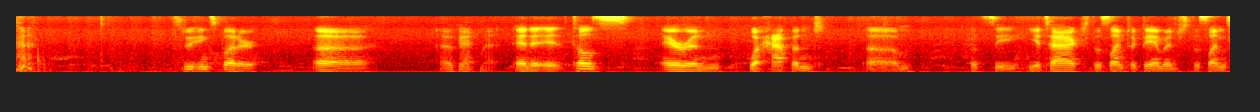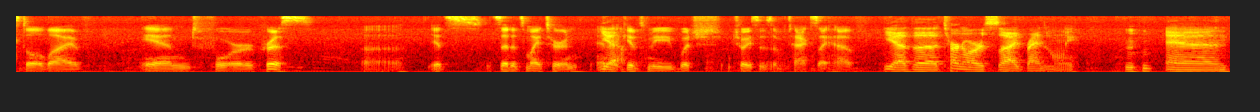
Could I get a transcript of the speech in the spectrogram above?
So do ink splatter, uh, okay, and it, it tells Arron what happened. Um, let's see. He attacked. The slime took damage. The slime is still alive. And for Chris, uh, it's it said it's my turn, and Yeah. it gives me which choices of attacks I have. yeah, the turn is side randomly. Mhm. and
